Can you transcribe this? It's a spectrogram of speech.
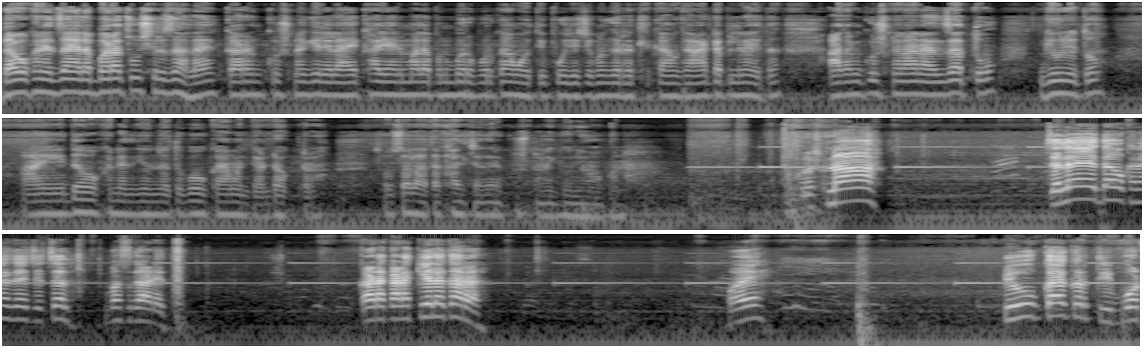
दवाखान्यात जायला बराच उशीर झालाय कारण कृष्ण गेलेला आहे खाली आणि मला पण भरपूर काम होते. पूजेचे पण घरातले काम काय आटपले नाहीत. आता मी कृष्णाला आणायला जातो घेऊन येतो आणि दवाखान्यात घेऊन जातो. भाऊ काय म्हणतात डॉक्टर सो चला आता खालच्या घरी कृष्णाला घेऊन येऊ आपण. कृष्णा! चल दवाखान्यात जायचं चल बस गाडीत. काढा काढा केलं करा. होय? पिऊ काय करते? बोट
